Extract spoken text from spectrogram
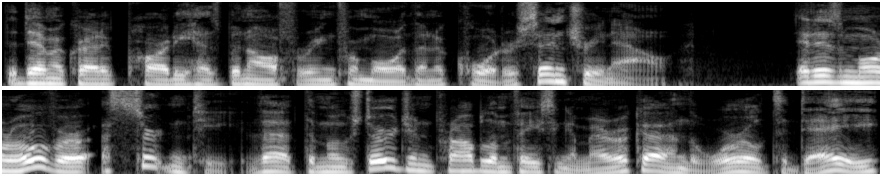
the Democratic Party has been offering for more than a quarter century now. It is, moreover, a certainty that the most urgent problem facing America and the world today,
